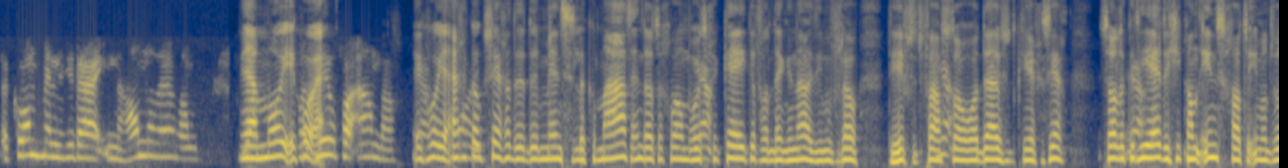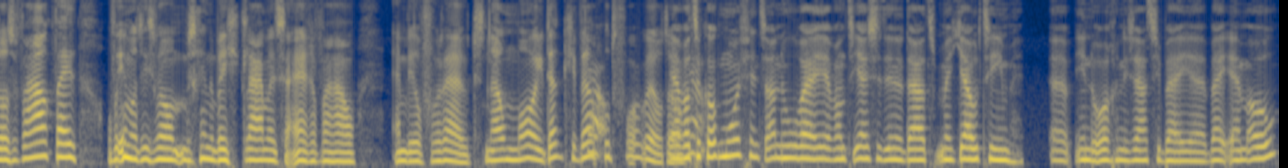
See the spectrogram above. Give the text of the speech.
de klantmanager daarin handelen. Want ja, mooi. Ik hoor heel veel aandacht. Ik ja, hoor je eigenlijk mooi. ook zeggen de, de menselijke maat. En dat er gewoon wordt ja. gekeken van denken, nou, die mevrouw die heeft het vast al duizend keer gezegd. Zal ik het hier, dat je kan inschatten, iemand wil zijn verhaal kwijt. Of iemand is wel misschien een beetje klaar met zijn eigen verhaal en wil vooruit. Nou, mooi. Dankjewel. Ja. Goed voorbeeld. Ook. Ja, wat ja. ik ook mooi vind aan hoe wij... Want jij zit inderdaad met jouw team uh, in de organisatie bij, uh, bij MO.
